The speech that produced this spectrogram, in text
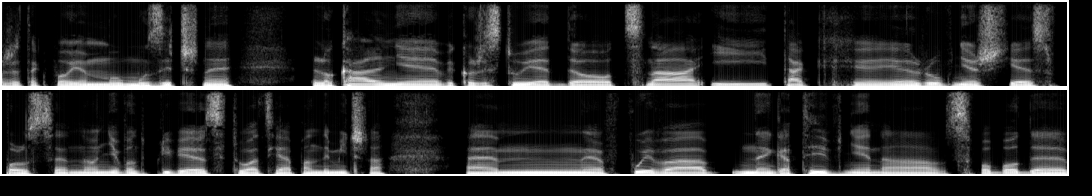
że tak powiem, muzyczny lokalnie wykorzystuje do cna i tak e, również jest w Polsce. No niewątpliwie sytuacja pandemiczna wpływa negatywnie na swobodę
